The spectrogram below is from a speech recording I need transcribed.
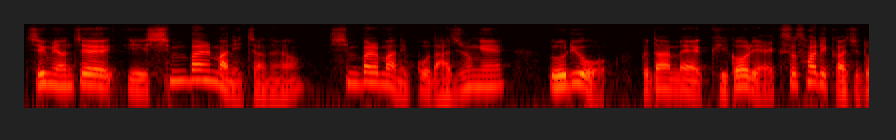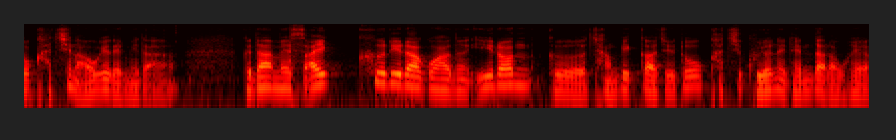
지금 현재 이 신발만 있잖아요. 신발만 있고 나중에 의류 그 다음에 귀걸이, 액세서리까지도 같이 나오게 됩니다. 그 다음에 사이클이라고 하는 이런 그 장비까지도 같이 구현이 된다라고 해요.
